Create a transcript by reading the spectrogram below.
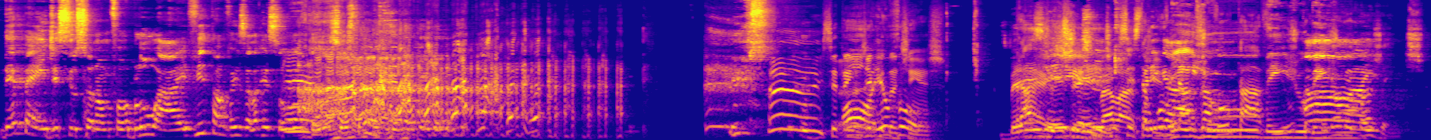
Depende, se o seu nome for Blue Ivy, talvez ela resolva É. todos os seus Ai, você tem Ó, dica, eu vou. Dantinhas? Prazer, Beijo, gente, gente. que Vai lá. vocês estão Obrigado. convidados a voltar. Beijo, viu? beijo, Vem com a beijo. gente.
